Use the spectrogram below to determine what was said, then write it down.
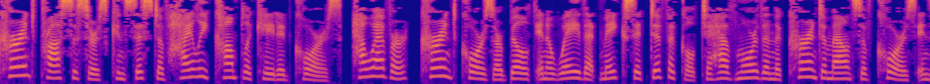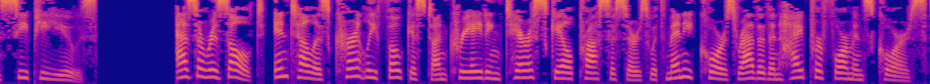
Current processors consist of highly complicated cores, however, current cores are built in a way that makes it difficult to have more than the current amounts of cores in CPUs. As a result, Intel is currently focused on creating terascale processors with many cores rather than high-performance cores.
